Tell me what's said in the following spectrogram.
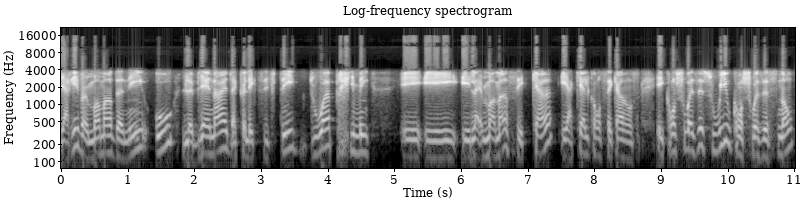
Il arrive un moment donné où le bien-être de la collectivité doit primer. Et, et, le moment, c'est quand et à quelles conséquences. Et qu'on choisisse oui ou qu'on choisisse non,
